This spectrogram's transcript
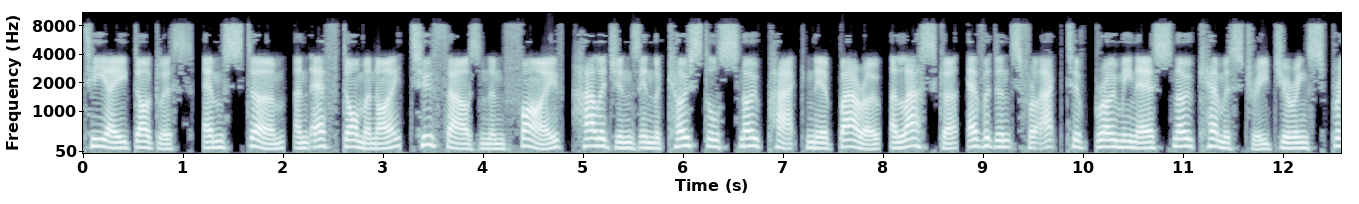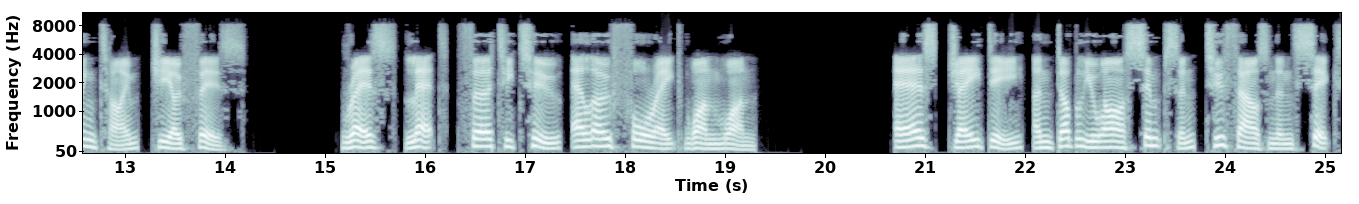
T. A. Douglas, M. Sturm, and F. Domini 2005, Halogens in the coastal snow pack near Barrow, Alaska, evidence for active bromine air snow chemistry during springtime, Geophys. Res. Let. 32, L04811. Ayres, J. D., and W. R. Simpson 2006,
